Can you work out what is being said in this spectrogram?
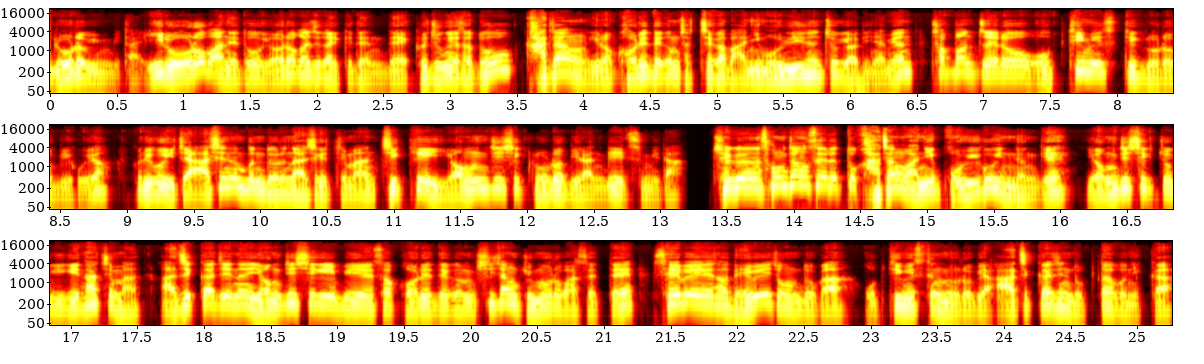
롤업입니다. 이 롤업 안에도 여러 가지가 있게 되는데, 그 중에서도 가장 이런 거래 대금 자체가 많이 몰리는 쪽이 어디냐면, 첫 번째로 옵티미스틱 롤업이고요. 그리고 이제 아시는 분들은 아시겠지만, GK 영지식 롤업이라는 게 있습니다. 최근 성장세를 또 가장 많이 보이고 있는 게 영지식 쪽이긴 하지만 아직까지는 영지식에 비해서 거래대금 시장 규모로 봤을 때 3배에서 4배 정도가 옵티미스틱 롤업이 아직까지는 높다 보니까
